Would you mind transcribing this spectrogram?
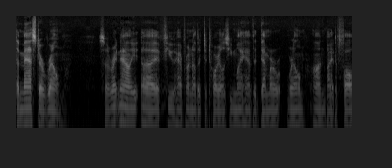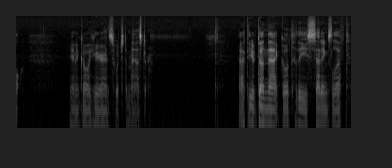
the master realm. So right now, uh, if you have run other tutorials, you might have the demo realm on by default. You're going to go here and switch to master. After you've done that, go to the settings left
